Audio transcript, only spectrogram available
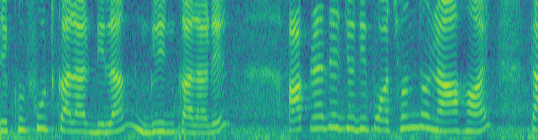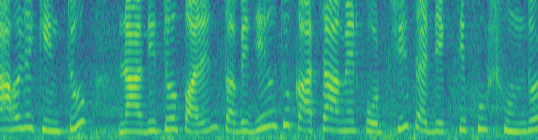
দেখুন ফুড কালার দিলাম গ্রিন কালারের আপনাদের যদি পছন্দ না হয়, তাহলে কিন্তু না দিতেও পারেন, তবে যেহেতু কাঁচা আমের করছি, তাই দেখতে খুব সুন্দর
